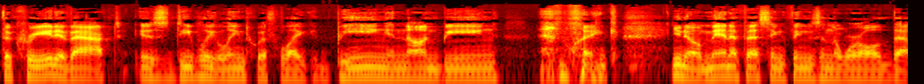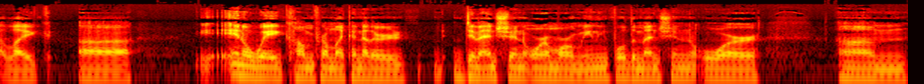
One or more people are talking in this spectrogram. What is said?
the creative act is deeply linked with like being and non-being and like you know manifesting things in the world that like uh in a way come from like another dimension or a more meaningful dimension or um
